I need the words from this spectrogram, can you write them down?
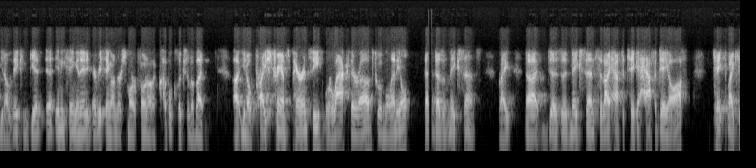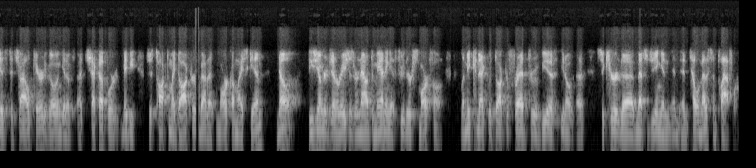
You know, they can get anything and any, everything on their smartphone on a couple clicks of a button uh, you know, price transparency or lack thereof to a millennial, that doesn't make sense, right? Uh, does it make sense that I have to take a half a day off, take my kids to childcare to go and get a, a checkup or maybe just talk to my doctor about a mark on my skin? No, these younger generations are now demanding it through their smartphone. Let me connect with Dr. Fred through a via, you know, secured uh, messaging and, and, and telemedicine platform.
